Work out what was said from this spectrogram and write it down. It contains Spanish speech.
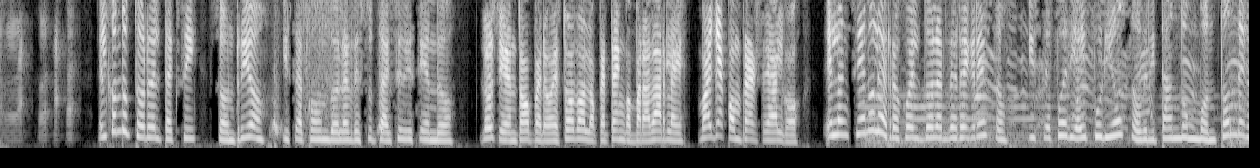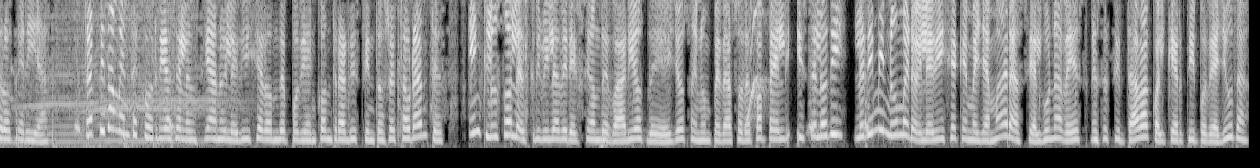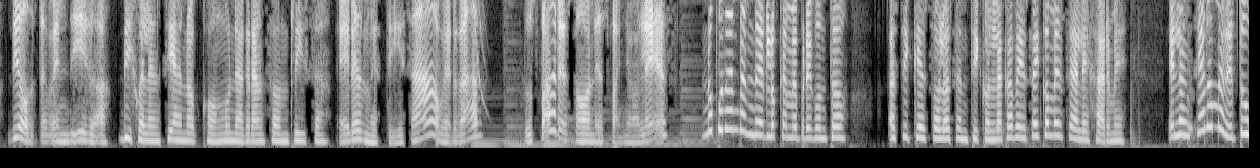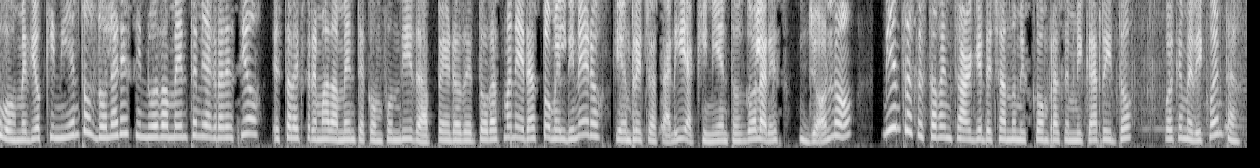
El conductor del taxi sonrió y sacó un dólar de su taxi diciendo lo siento, pero es todo lo que tengo para darle. Vaya a comprarse algo. El anciano le arrojó el dólar de regreso y se fue de ahí furioso, gritando un montón de groserías. Rápidamente corrí hacia el anciano y le dije dónde podía encontrar distintos restaurantes. Incluso le escribí la dirección de varios de ellos en un pedazo de papel y se lo di. Le di mi número y le dije que me llamara si alguna vez necesitaba cualquier tipo de ayuda. Dios te bendiga, dijo el anciano con una gran sonrisa. Eres mestiza, ¿verdad? ¿Tus padres son españoles? No pude entender lo que me preguntó así que solo sentí con la cabeza y comencé a alejarme. El anciano me detuvo, me dio 500 dólares y nuevamente me agradeció. Estaba extremadamente confundida, pero de todas maneras tomé el dinero. ¿Quién rechazaría 500 dólares? Yo no. Mientras estaba en Target echando mis compras en mi carrito, fue que me di cuenta.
